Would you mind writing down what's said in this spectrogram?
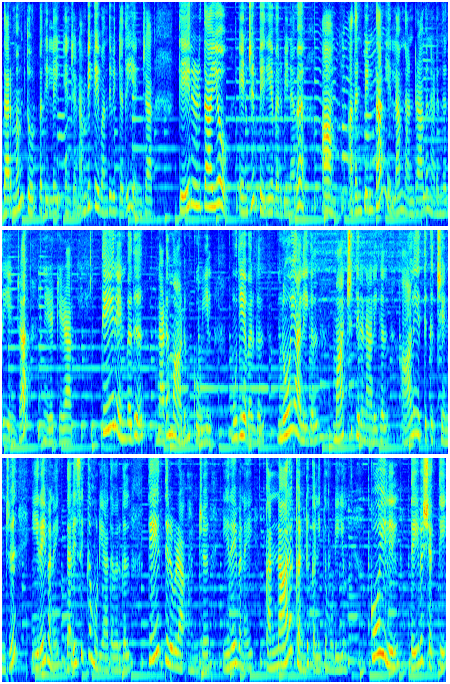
தர்மம் தோற்பதில்லை என்ற நம்பிக்கை வந்துவிட்டது என்றார். தேர் இழுத்தாயோ என்று பெரியவர் வினவ ஆம் அதன் பின்தான் எல்லாம் நன்றாக நடந்தது என்றார் நிழக்கிழார் தேர் என்பது நடமாடும் கோயில். முதியவர்கள் நோயாளிகள் மாற்றுத்திறனாளிகள் ஆலயத்துக்கு சென்று இறைவனை தரிசிக்க முடியாதவர்கள் தேர் திருவிழா அன்று இறைவனை கண்ணார கண்டு கழிக்க முடியும். கோயிலில் தெய்வ சக்தி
